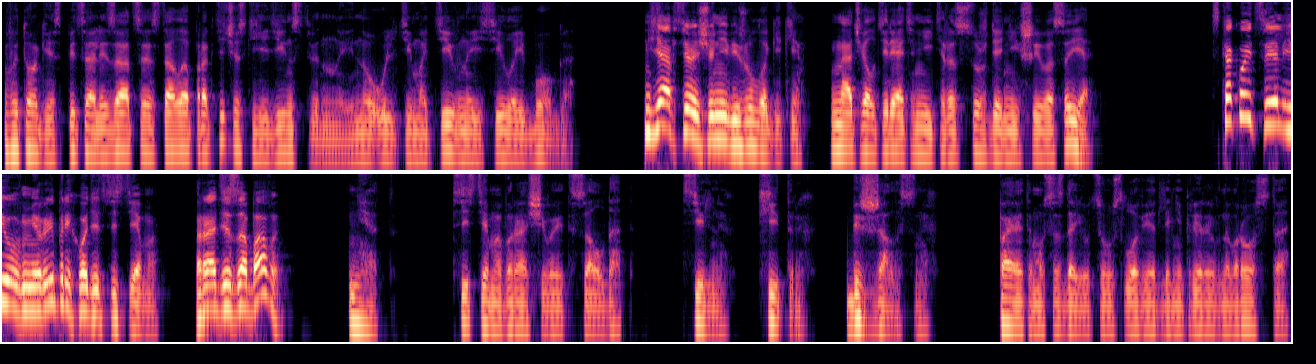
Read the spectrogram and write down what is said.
В итоге специализация стала практически единственной, но ультимативной силой Бога. «Я все еще не вижу логики», — начал терять нить рассуждений Шиваса я. «С какой целью в миры приходит система? Ради забавы?» «Нет. Система выращивает солдат. Сильных, хитрых, безжалостных. Поэтому создаются условия для непрерывного роста,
